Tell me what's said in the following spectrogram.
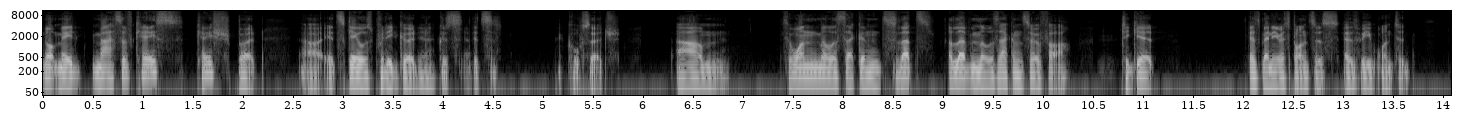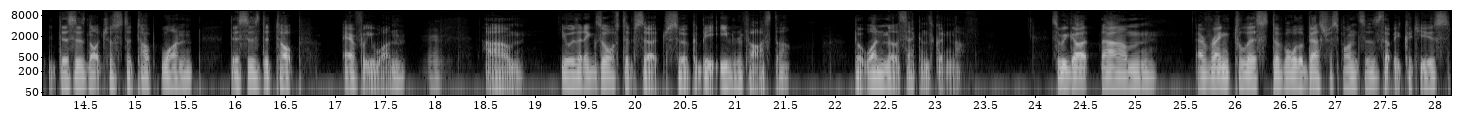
not made massive case cache, but uh, it scales pretty good Yeah. because Yeah. it's a, cool search. Um, so one millisecond, so that's 11 milliseconds so far to get as many responses as we wanted. This is not just the top one, this is the top everyone. Mm. Um, it was an exhaustive search, so it could be even faster, but one millisecond is good enough. So we got um, a ranked list of all the best responses that we could use,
